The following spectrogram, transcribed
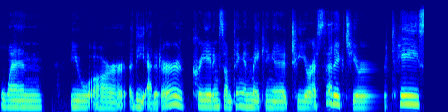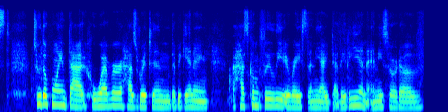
when you are the editor creating something and making it to your aesthetic to your taste to the point that whoever has written the beginning has completely erased any identity and any sort of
